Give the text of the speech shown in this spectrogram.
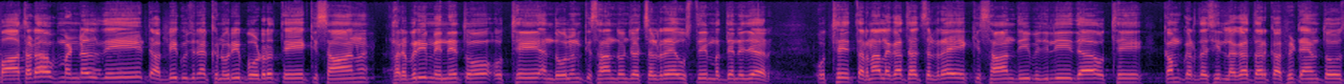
ਪਾਤੜਾ ਮੰਡਲ ਦੇ ਢਾਬੀ ਗੁਜਰਾ ਖਨੋਰੀ ਬਾਰਡਰ ਤੇ ਕਿਸਾਨ ਫਰਵਰੀ ਮਹੀਨੇ ਤੋਂ ਉੱਥੇ ਅੰਦੋਲਨ ਕਿਸਾਨ ਤੋਂ ਜੋ ਚੱਲ ਰਿਹਾ ਉਸ ਦੇ ਮੱਦੇਨਜ਼ਰ ਉੱਥੇ ਧਰਨਾ ਲਗਾਤਾਰ ਚੱਲ ਰਿਹਾ ਹੈ। ਕਿਸਾਨ ਦੀ ਬਿਜਲੀ ਦਾ ਉੱਥੇ ਕੰਮ ਕਰਦਾ ਸੀ, ਲਗਾਤਾਰ ਕਾਫੀ ਟਾਈਮ ਤੋਂ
